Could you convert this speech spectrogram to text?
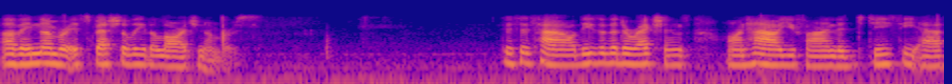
of a number, especially the large numbers. This is how, these are the directions on how you find the GCF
